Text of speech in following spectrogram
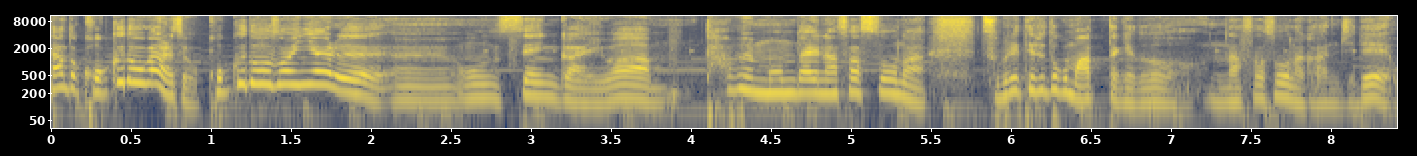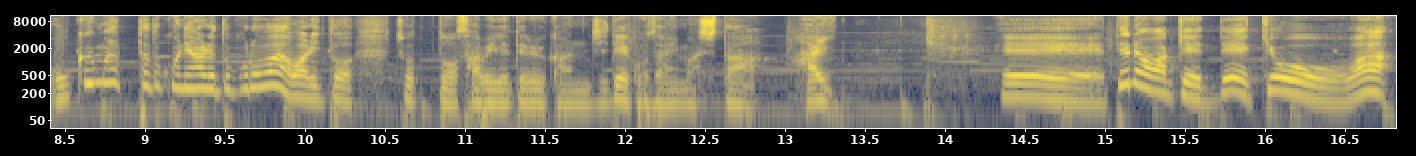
ちゃんと国道があるんですよ。国道沿いにある、うん、温泉街は、多分問題なさそうな、潰れてるとこもあったけど、なさそうな感じで、奥まったとこにあるところは割とちょっと錆びれてる感じでございました。はい。えー、てなわけで今日は、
